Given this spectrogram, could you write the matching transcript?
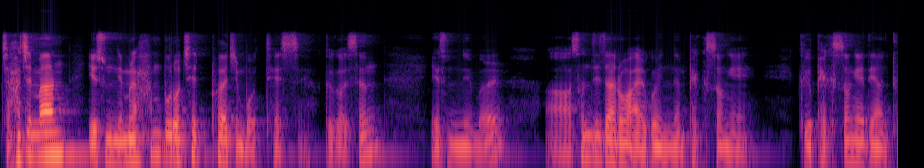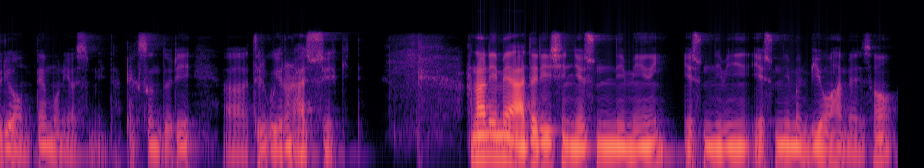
자, 하지만 예수님을 함부로 체포하지 못했어요. 그것은 예수님을 어, 선지자로 알고 있는 백성의 그 백성에 대한 두려움 때문이었습니다. 백성들이 어, 들고 일어날 수 있기 때문에. 하나님의 아들이신 예수님이 예수님이 예수님을 미워하면서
